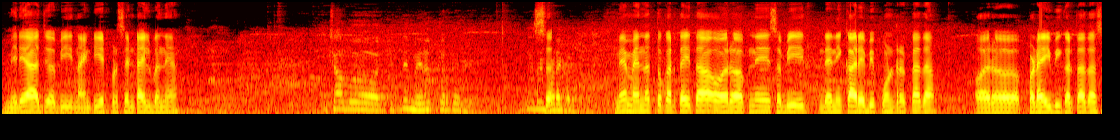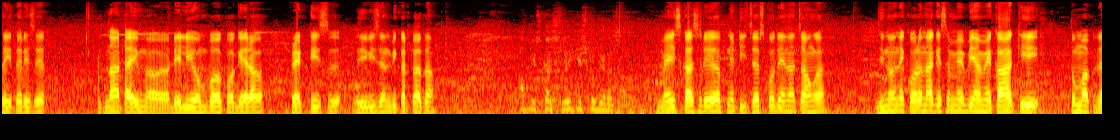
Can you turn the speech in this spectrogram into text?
मेरे आज अभी 98 परसेंटाइल बने हैं। अच्छा आप कितनी मेहनत करते थे? सर- करते मैं मेहनत तो करता ही था और अपने सभी दैनिक कार्य भी पूर्ण रखता था और पढ़ाई भी करता था सही तरह से। अपना टाइम डेली होमवर्क वगैरह प्रैक्टिस रिवीजन भी करता था। आप इसका श्रेय किसको देना चाहोगे? मैं इसका श्रेय अपने टीचर्स को देना चाहूँगा। जिन्होंने कोरोना के समय भी हमें कहा कि तुम अपने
